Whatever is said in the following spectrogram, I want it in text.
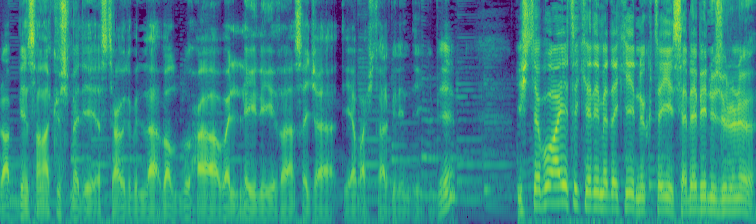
Rabbin sana küsmedi. Estaizu billah vel duha vel leyli izâ seca diye başlar bilindiği gibi. İşte bu ayeti kerimedeki nükteyi, sebebin üzülünü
